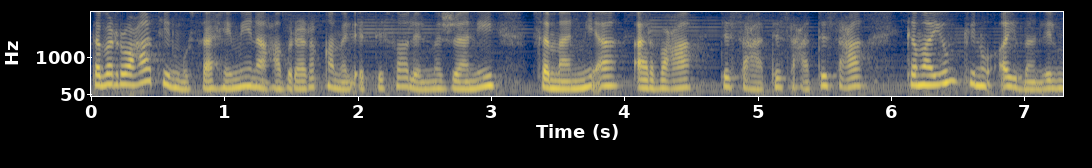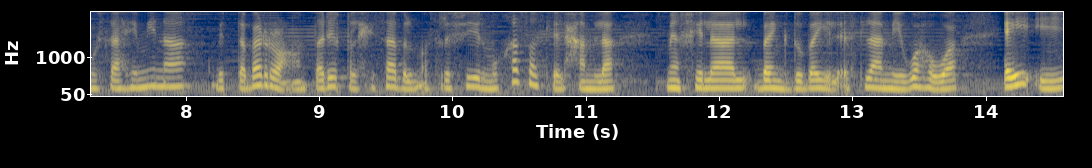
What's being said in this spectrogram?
تبرعات المساهمين عبر رقم الاتصال المجاني 800 4999 كما يمكن أيضا للمساهمين بالتبرع عن طريق الحساب المصرفي المخصص للحملة من خلال بنك دبي الإسلامي وهو AE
